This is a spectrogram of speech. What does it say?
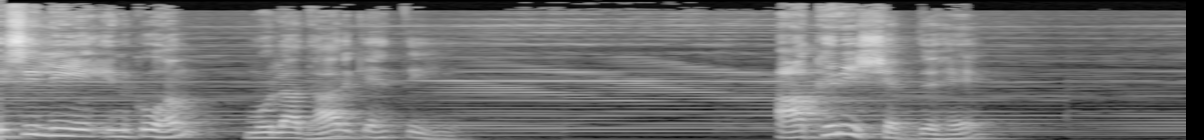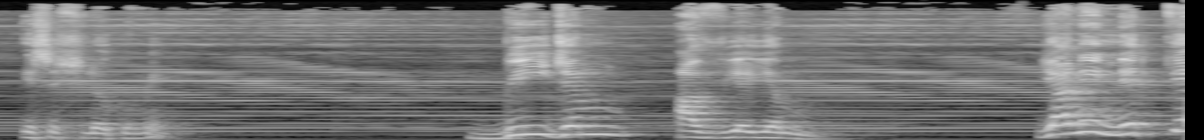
इसीलिए इनको हम मूलाधार कहते हैं। आखिरी शब्द है इस श्लोक में, बीजम अव्ययम। यानी नित्य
